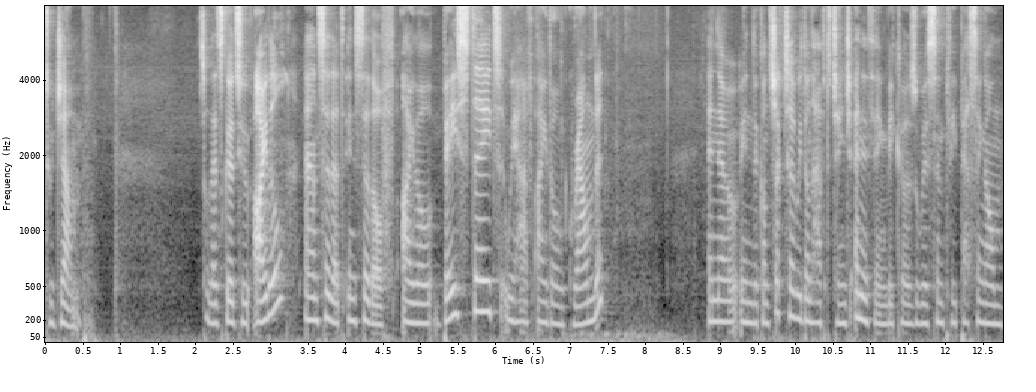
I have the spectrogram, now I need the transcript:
to jump. So let's go to idle and say that instead of idle base state, we have idle grounded. And now in the constructor, we don't have to change anything because we're simply passing on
